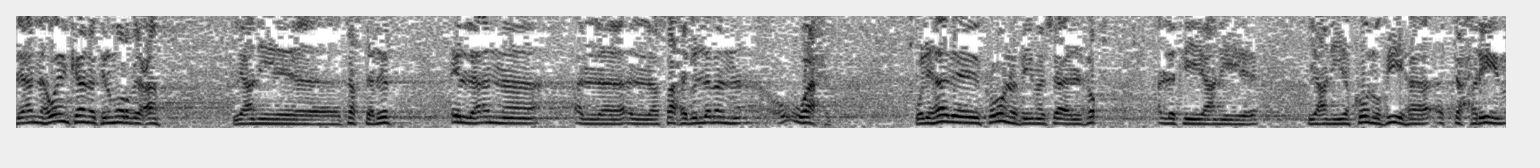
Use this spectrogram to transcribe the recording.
لأنه وإن كانت المرضعة يعني تختلف إلا أن صاحب اللبن واحد. ولهذا يذكرون في مسائل الفقه التي يعني يعني يكون فيها التحريم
